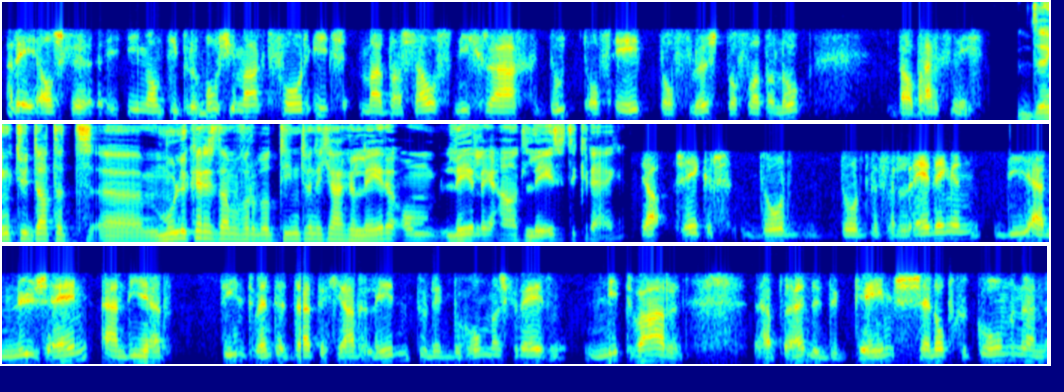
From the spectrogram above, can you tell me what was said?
allee, als je iemand die promotie maakt voor iets, maar dat zelf niet graag doet, of eet, of lust, of wat dan ook, dat werkt niet. Denkt u dat het uh, moeilijker is dan bijvoorbeeld 10, 20 jaar geleden om leerlingen aan het lezen te krijgen? Ja, zeker. Door door de verleidingen die er nu zijn en die er 10, 20, 30 jaar geleden, toen ik begon met schrijven, niet waren. De games zijn opgekomen en,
